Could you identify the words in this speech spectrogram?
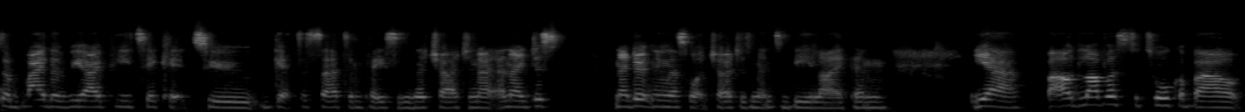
to buy the vip ticket to get to certain places in the church and I, and I just and I don't think that's what church is meant to be like and yeah but I'd love us to talk about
